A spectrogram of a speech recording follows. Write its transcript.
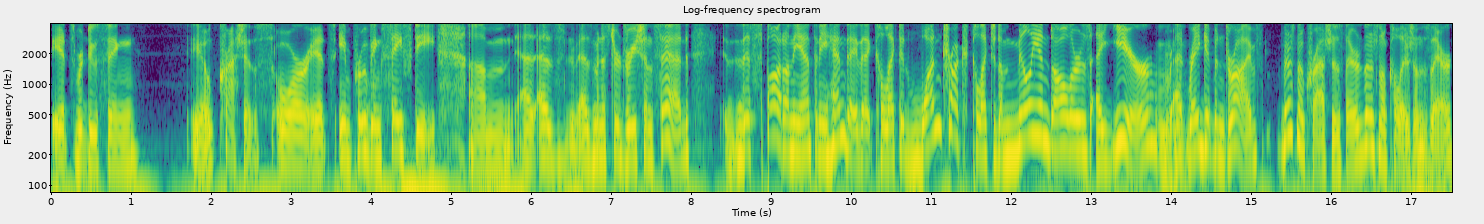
it's reducing you know crashes or it's improving safety. Um, as as Minister Dreeshen said, this spot on the Anthony Henday that collected one truck collected a million dollars a year mm-hmm. at Ray Gibbon Drive. There's no crashes there. There's no collisions there.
